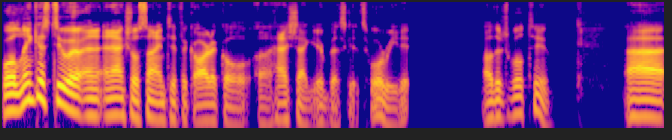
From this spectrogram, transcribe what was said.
well, link us to a, an, an actual scientific article. Uh, hashtag Ear Biscuits. We'll read it. Others will too. Uh,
